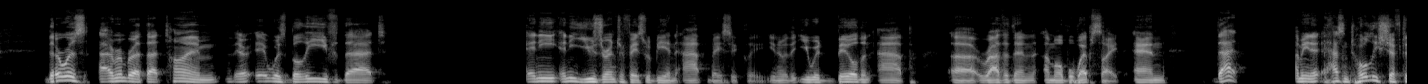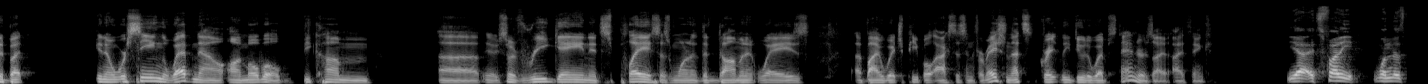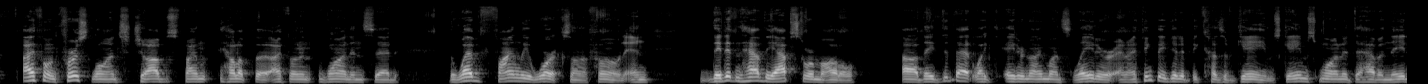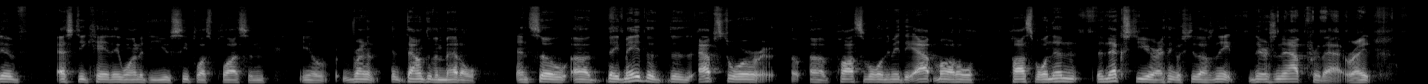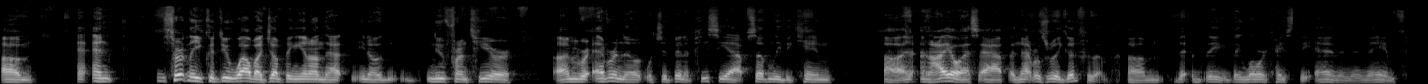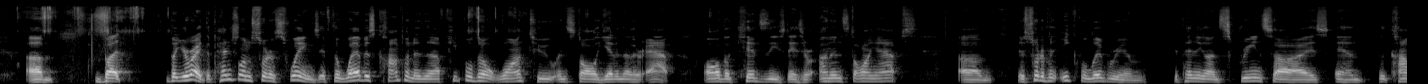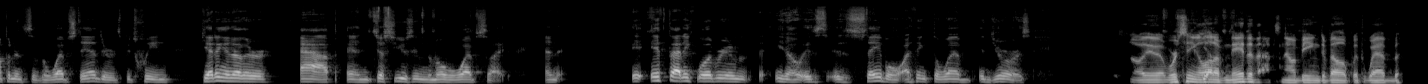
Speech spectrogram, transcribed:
there was, I remember at that time, there it was believed that any any user interface would be an app basically you know that you would build an app uh, rather than a mobile website and that i mean it hasn't totally shifted but you know we're seeing the web now on mobile become uh, you know, sort of regain its place as one of the dominant ways uh, by which people access information. That's greatly due to web standards, I, I think. Yeah, it's funny. When the iPhone first launched, Jobs finally held up the iPhone 1 and said, the web finally works on a phone. And they didn't have the App Store model. Uh, they did that like eight or nine months later, and I think they did it because of games. Games wanted to have a native SDK. They wanted to use C++ and you know run it down to the metal. And so uh, they made the, the App Store uh, possible and they made the app model possible. And then the next year, I think it was 2008, there's an app for that, right? Um, and certainly you could do well by jumping in on that, you know, new frontier. I remember Evernote, which had been a PC app, suddenly became uh, an, iOS app, and that was really good for them. Um, they, they, lowercase the n in their name. Um, but but you're right. The pendulum sort of swings. If the web is competent enough, people don't want to install yet another app all the kids these days are uninstalling apps. Um, there's sort of an equilibrium depending on screen size and the competence of the web standards between getting another app and just using the mobile website. And if that equilibrium, you know, is is stable, I think the web endures. So yeah, we're seeing a yeah. lot of native apps now being developed with web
